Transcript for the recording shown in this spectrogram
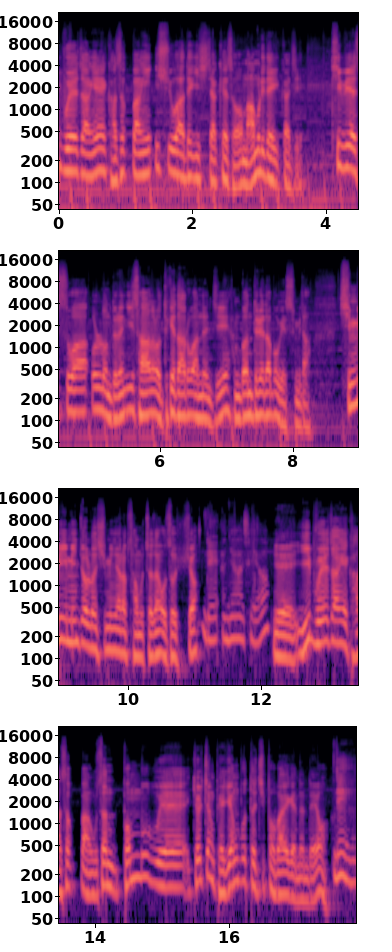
부회장의 가석방이 이슈화되기 시작해서 마무리되기까지 TBS와 언론들은 이 사안을 어떻게 다루었는지 한번 들여다보겠습니다. 신미민주언론 시민연합 사무처장 어서 오십시오. 네, 안녕하세요. 예, 이 부회장의 가석방 우선 법무부의 결정 배경부터 짚어봐야겠는데요. 네.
